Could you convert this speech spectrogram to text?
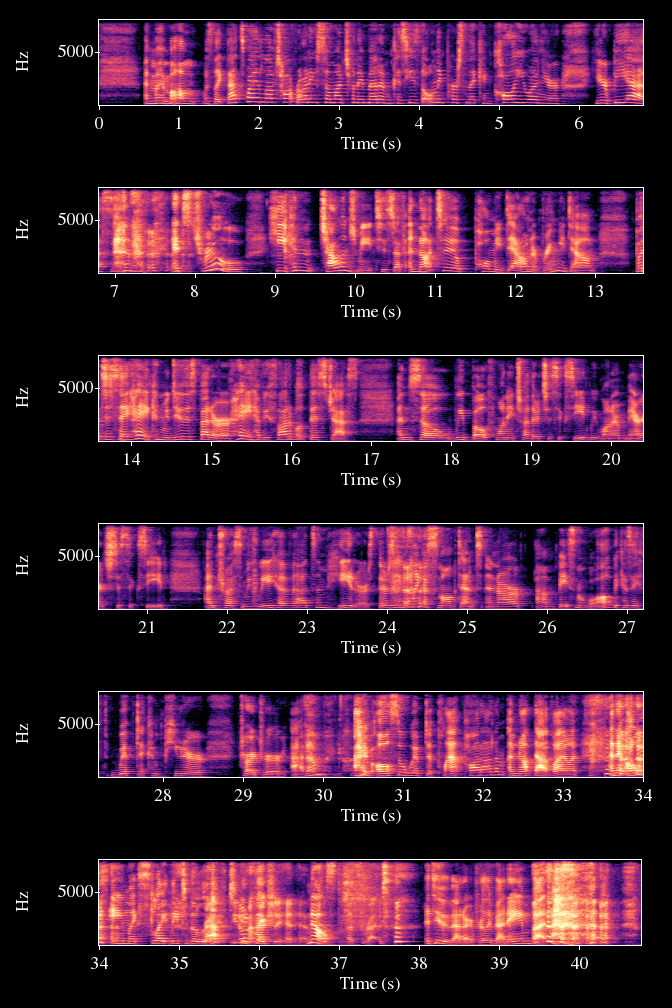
And my mom was like, "That's why I loved Hot Ronnie so much when I met him, because he's the only person that can call you on your your BS." it's true. He can challenge me to stuff, and not to pull me down or bring me down, but to say, "Hey, can we do this better?" Or, "Hey, have you thought about this, Jess?" And so we both want each other to succeed. We want our marriage to succeed. And trust me, we have had some heaters. There's even like a small dent in our um, basement wall because I whipped a computer charger at him. Oh I've also whipped a plant pot at him. I'm not that violent, and I always aim like slightly to the left. Right. You don't it's actually like, hit him. No, a threat. it's either that or I have really bad aim, but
